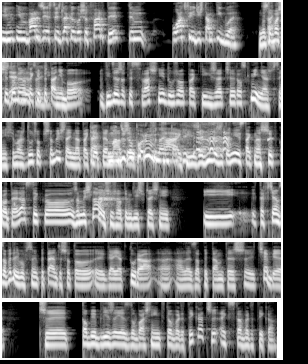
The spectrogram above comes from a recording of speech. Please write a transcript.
Im, Im bardziej jesteś dla kogoś otwarty, tym łatwiej gdzieś tam igłę No to właśnie nie? tutaj mam Wiesz, o co takie pytanie, bo widzę, że ty strasznie dużo takich rzeczy rozkminiasz, w sensie masz dużo przemyśleń na takie Tak, tematy. ma dużo porównań tak, takich. że widzę, że to nie jest tak na szybko teraz, tylko że myślałeś już o tym gdzieś wcześniej. I tak chciałem zapytać, bo w sumie pytałem też o to y, Gaja Artura, e, ale zapytam też y, ciebie, czy tobie bliżej jest do właśnie introwertyka czy ekstrawertyka?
